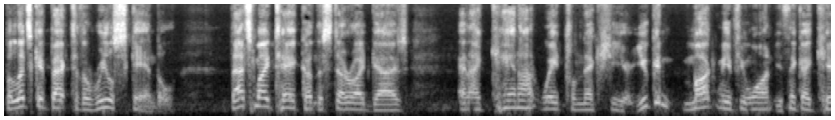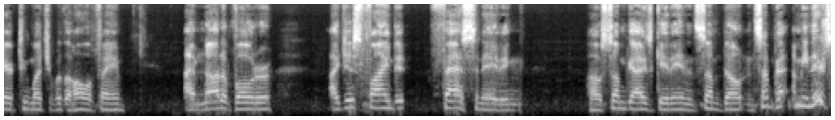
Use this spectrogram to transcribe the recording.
But let's get back to the real scandal. That's my take on the steroid guys. And I cannot wait till next year. You can mock me if you want. You think I care too much about the Hall of Fame. I'm not a voter. I just find it fascinating how some guys get in and some don't. And some I mean, there's,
